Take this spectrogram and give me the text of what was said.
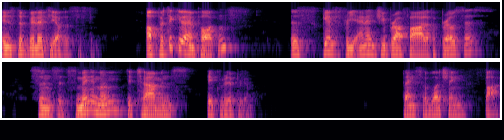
instability of the system. Of particular importance is Gibbs free energy profile of a process since its minimum determines equilibrium. Thanks for watching. Bye.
